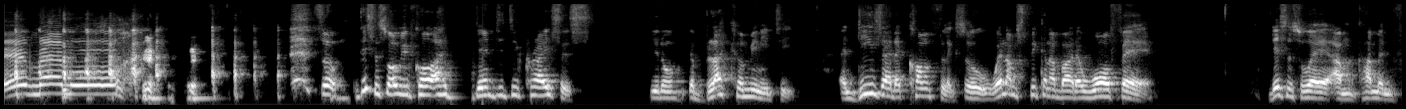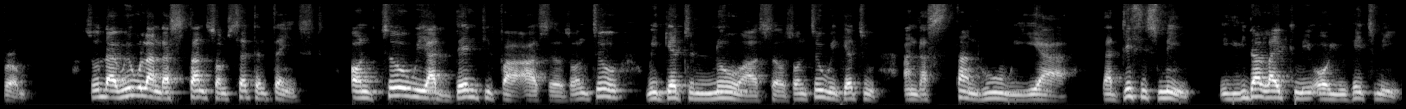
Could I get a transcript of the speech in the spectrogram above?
Amen. so this is what we call identity crisis. You know, the black community and these are the conflicts. So when I'm speaking about a warfare, this is where I'm coming from, so that we will understand some certain things until we identify ourselves, until we get to know ourselves, until we get to understand who we are, that this is me. You either like me or you hate me.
